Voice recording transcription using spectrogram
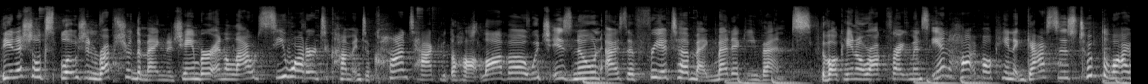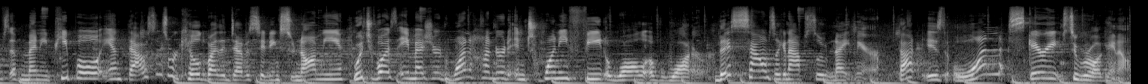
The initial explosion ruptured the magma chamber and allowed seawater to come into contact with the hot lava which is known as a phreatomagmatic event. The volcano rock fragments and hot volcanic gases took the lives of many people and thousands were killed by the devastating tsunami which was a measured 120 feet wall of water. This sounds like like an absolute nightmare. That is one scary supervolcano.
